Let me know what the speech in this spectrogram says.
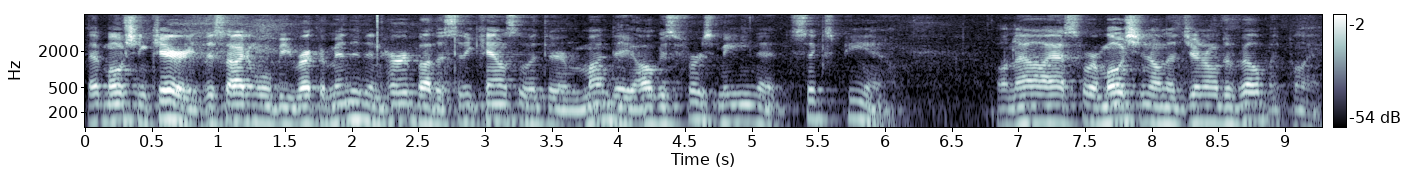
That motion carried. This item will be recommended and heard by the city council at their Monday, August first meeting at six PM. I'll now ask for a motion on the general development plan.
